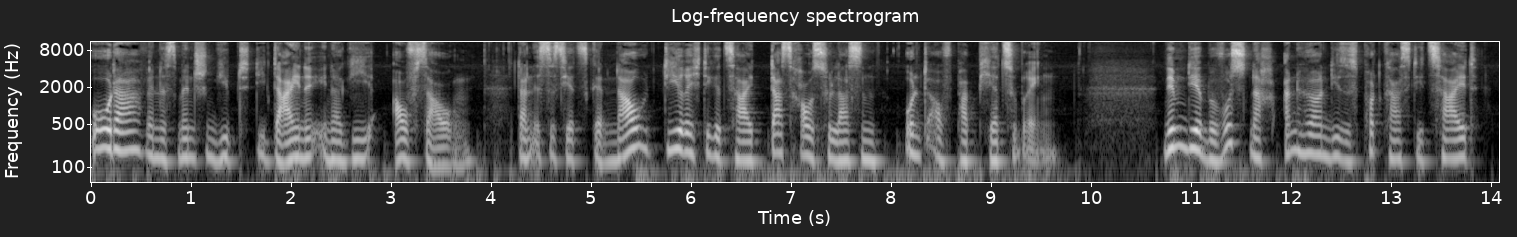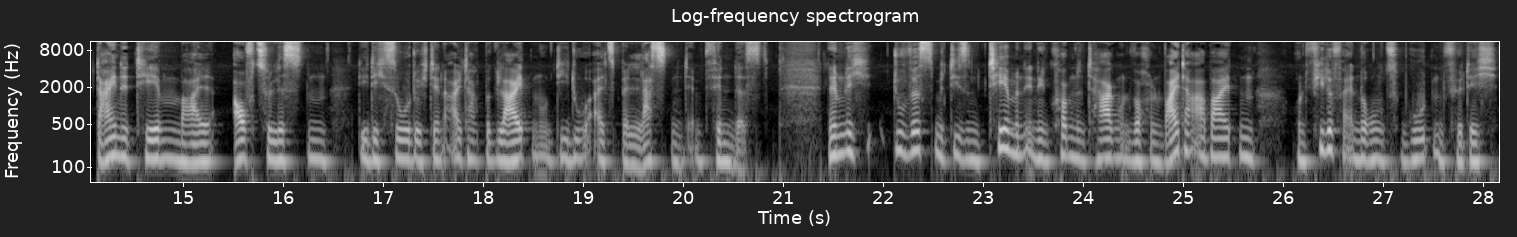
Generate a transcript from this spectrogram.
oder wenn es Menschen gibt, die deine Energie aufsaugen, dann ist es jetzt genau die richtige Zeit, das rauszulassen und auf Papier zu bringen. Nimm dir bewusst nach Anhören dieses Podcasts die Zeit, deine Themen mal aufzulisten, die dich so durch den Alltag begleiten und die du als belastend empfindest. Nämlich, du wirst mit diesen Themen in den kommenden Tagen und Wochen weiterarbeiten und viele Veränderungen zum Guten für dich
